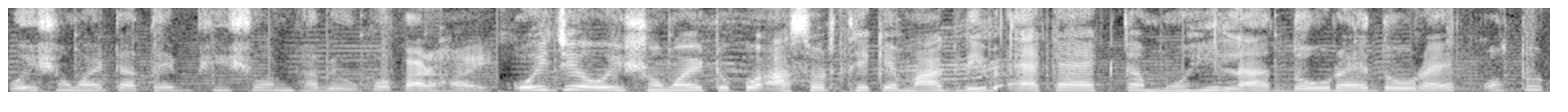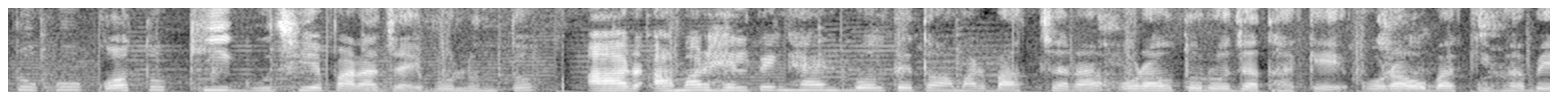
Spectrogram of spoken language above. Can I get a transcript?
ওই সময়টাতে ভীষণভাবে উপকার হয়। ওই যে ওই সময়টুকু আসর থেকে মাগরিব, একা একটা মহিলা দৌড়ায় দৌড়ায় কতটুকু, কত কি গুছিয়ে পারা যায়, বলুন তো। আর আমার হেল্পিং হ্যান্ড বলতে তো আমার বাচ্চারা, ওরাও তো রোজা থাকে, ওরাও বা কীভাবে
